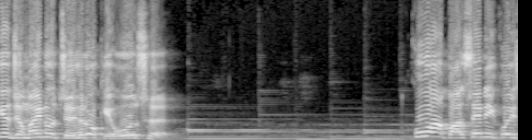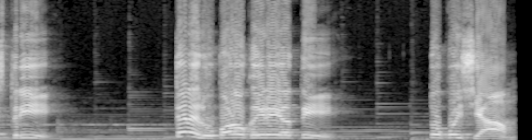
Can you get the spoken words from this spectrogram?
કે જમાઈનો ચહેરો કેવો છે. કુવા પાસેની કોઈ સ્ત્રી તેને રૂપાળો કહી રહી હતી. તો કોઈ શ્યામ.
